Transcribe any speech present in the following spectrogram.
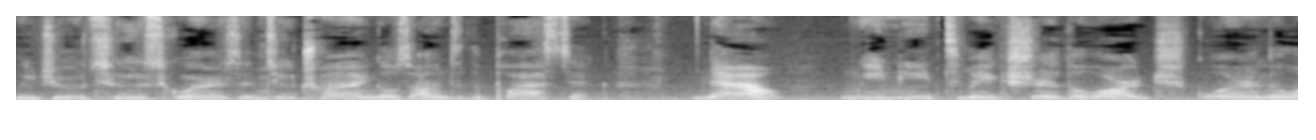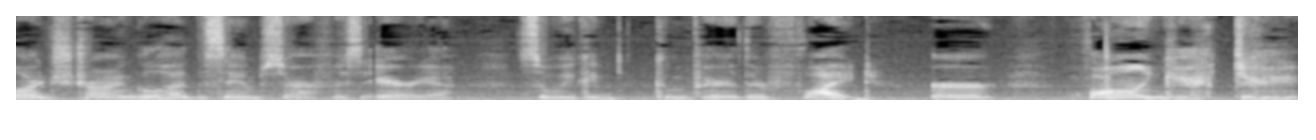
we drew two squares and two triangles onto the plastic. Now, we need to make sure the large square and the large triangle had the same surface area, so we could compare their flight, or falling character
